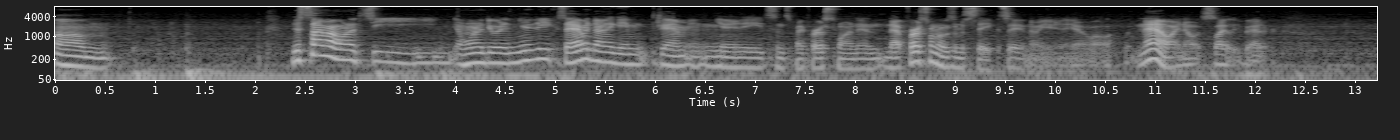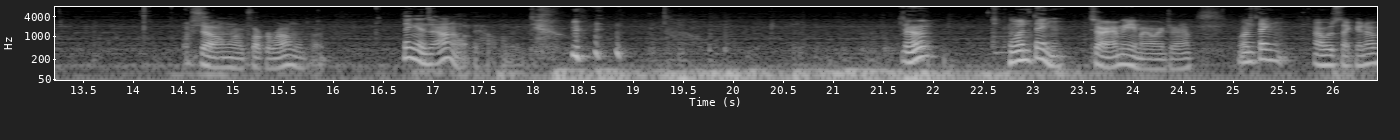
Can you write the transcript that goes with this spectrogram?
Um, this time I want to see, I want to do it in Unity because I haven't done a game jam in Unity since my first one, and that first one was a mistake because I didn't know Unity that well. But now I know it's slightly better. So I'm gonna fuck around with it. Thing is, I don't know what the hell. no, one thing. Sorry, I'm eating my orange right now. One thing I was thinking of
